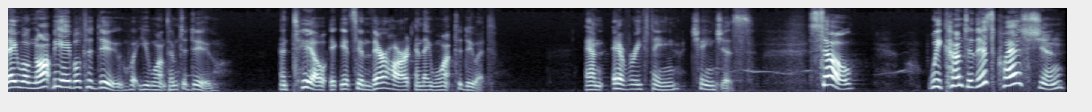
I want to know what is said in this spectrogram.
they will not be able to do what you want them to do until it gets in their heart and they want to do it. And everything changes. So we come to this question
